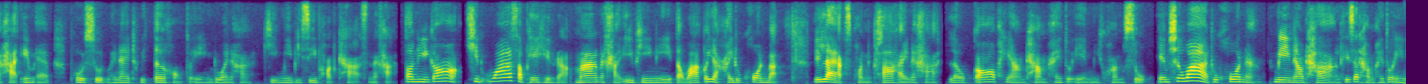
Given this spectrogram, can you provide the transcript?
นะคะเอ็มแอบโพสต์สูตรไว้ใน Twitter ของตัวเองด้วยนะคะคีมีบีซีพอดแคสต์นะคะ ตอนนี้ก็คิดว่าสเพเหระมากนะคะ EP นี้ แต่ว่าก็อยากให้ทุกคนแบบรีแลกซ์ผ่อนคลายนะคะ แล้วก็พยายามทำให้ตัวเองมีความสุข เอ็มเชื่อว่าทุกคนอะมีแนวทางที่จะทำให้ตัวเอง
